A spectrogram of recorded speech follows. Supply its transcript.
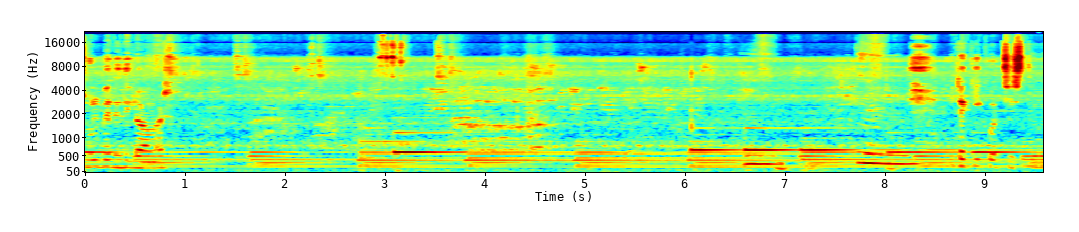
চুল বেঁধে দিল আমার। এটা কি করছিস তুই?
